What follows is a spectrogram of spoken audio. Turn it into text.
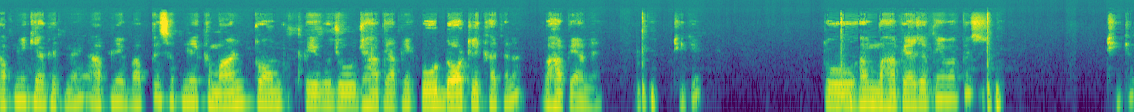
आपने क्या करना है? आपने वापस अपने कमांड प्रॉम्प्ट पे वो जो, जहाँ पे आपने कोड डॉट लिखा था ना, वहाँ पे आना है। ठीक है? तो हम वहाँ पे आ जाते हैं वापस। ठीक है?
